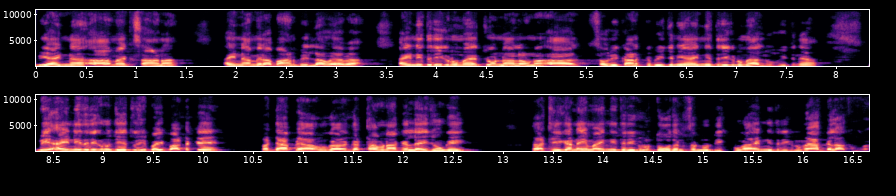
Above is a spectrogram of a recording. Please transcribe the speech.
ਵੀ ਇੰਨਾ ਆ ਮੈਂ ਕਿਸਾਨ ਆ, ਇੰਨਾ ਮੇਰਾ ਬਾਹਣ ਵਿਹਲਾ ਹੋਇਆ ਵਾ, ਇੰਨੀ ਤਰੀਕ ਨੂੰ ਮੈਂ ਝੋਨਾ ਲਾਉਣਾ, ਆ ਸੌਰੀ ਕਣਕ ਬੀਜਣੀ ਆ, ਇੰਨੀ ਤਰੀਕ ਨੂੰ ਮੈਂ ਆਲੂ ਬੀਜਣੇ ਆ, ਵੀ ਇੰਨੀ ਤਰੀਕ ਨੂੰ ਜੇ ਤੁਸੀਂ ਭਾਈ ਵੱਢ ਕੇ ਵੱਡਾ ਪਿਆ ਹੋਊਗਾ, ਗੱਠਾ ਬਣਾ ਕੇ ਲੈ ਜਾਓਗੇ ਤਾਂ ਠੀਕ ਹੈ, ਨਹੀਂ ਮੈਂ ਇੰਨੀ ਤਰੀਕ ਨੂੰ ਦੋ ਦਿਨ ਤੁਹਾਨੂੰ ਡਿੱਕੂਗਾ ਇੰਨੀ ਤਰੀਕ ਨੂੰ ਮੈਂ ਅੱਗ ਲਾ ਦੂੰਗਾ।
